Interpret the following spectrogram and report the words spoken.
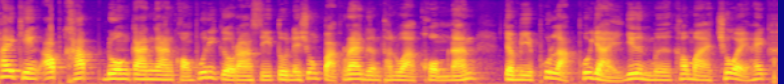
ไพ่ King of Cup ดวงการงานของผู้ที่เกิดราศีตุลในช่วงปักแรกเดือนธันวาคมนั้น จะมีผู้หลักผู้ใหญ่ยื่นมือเข้ามาช่วยให้ค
